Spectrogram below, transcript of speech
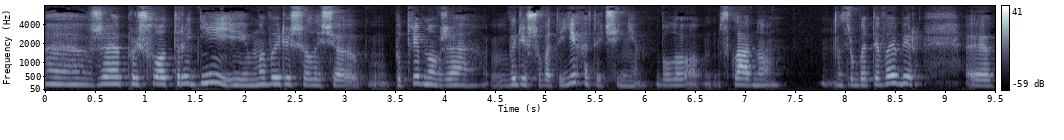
Е, вже пройшло три дні, і ми вирішили, що потрібно вже вирішувати, їхати чи ні. Було складно зробити вибір. Е,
